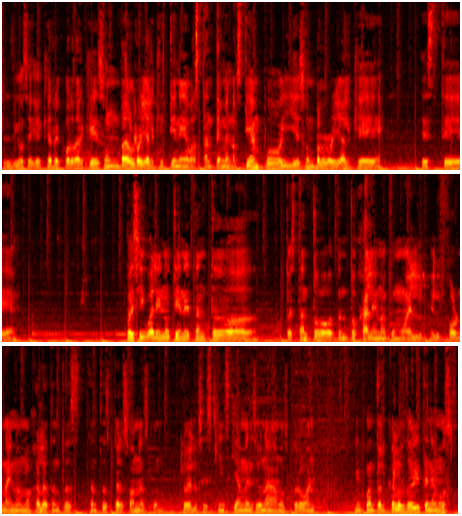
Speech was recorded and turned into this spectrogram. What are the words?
les digo, sé que hay que recordar que es un Battle Royale que tiene bastante menos tiempo y es un Battle Royale que, este, pues igual y no tiene tanto, pues tanto, tanto jale, ¿no? Como el, el Fortnite, ¿no? No jala tantas, tantas personas con lo de los skins que ya mencionábamos, pero bueno. En cuanto al Call of Duty, tenemos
